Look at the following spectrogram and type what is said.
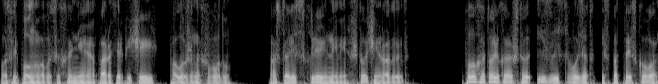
После полного высыхания пара кирпичей, положенных в воду, остались склеенными, что очень радует. Плохо только, что известь возят из-под Плескова,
